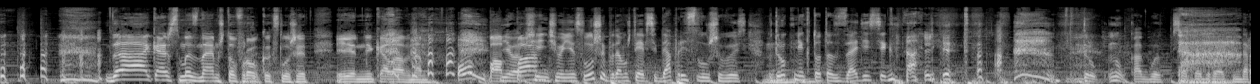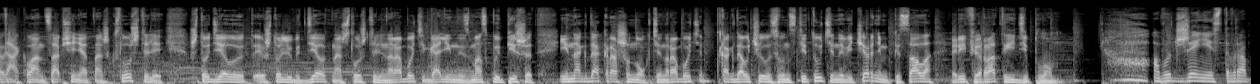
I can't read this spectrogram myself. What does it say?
Да, кажется, мы знаем, что в пробках слушает Елена Николаевна. Опа, Я вообще ничего не слушаю, потому что я всегда прислушиваюсь. Вдруг мне кто-то сзади сигналит. Вдруг, ну, как бы, всякое бывает на дороге. Так, ладно, сообщение от наших слушателей. Что делают и что любят делать наши слушатели на работе. Галина из Москвы пишет. Иногда крашу ногти на работе. Когда училась в институте, на вечернем писала рефераты и диплом. А вот Женя из, Ставро-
